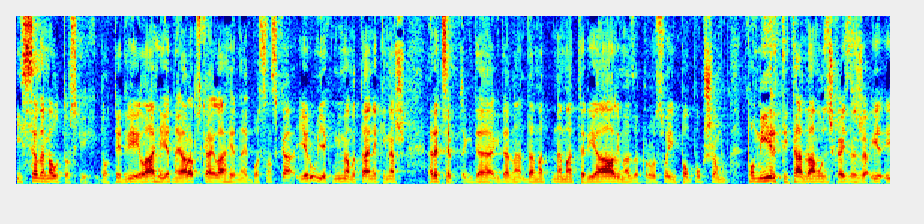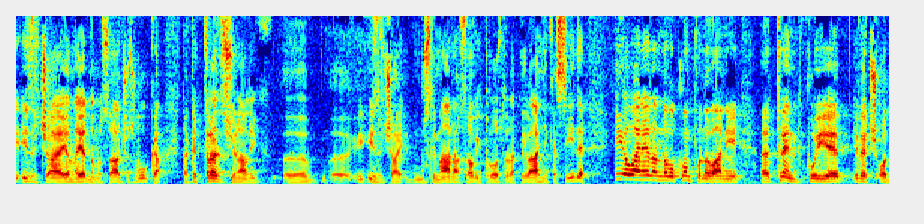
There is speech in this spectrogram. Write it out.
i sedam autorskih. Do te dvije ilahije, jedna je arapska ilahija, jedna je bosanska, jer uvijek mi imamo taj neki naš recept gdje, gdje na, da na materijalima zapravo svojim pokušamo pomiriti ta dva muzička izraža, izričaja jel, na jednom nosaču zvuka. Dakle, tradicionalnih e, e, izričaj muslimana sa ovih prostora, dakle, ilahije kaside. I ovaj jedan novokomponovani e, trend koji je već od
